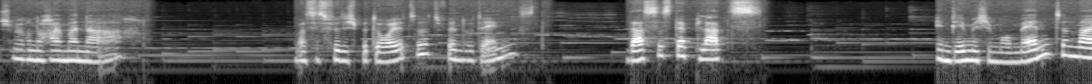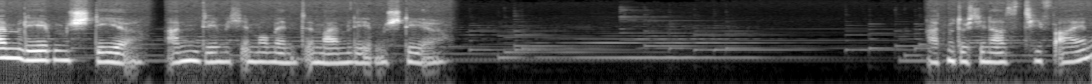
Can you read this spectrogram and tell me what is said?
Spüre noch einmal nach, was es für dich bedeutet, wenn du denkst, das ist der Platz, in dem ich im Moment in meinem Leben stehe, an dem ich im Moment in meinem Leben stehe. Atme durch die Nase tief ein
